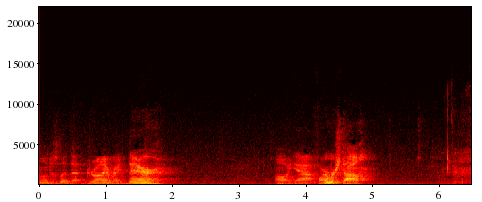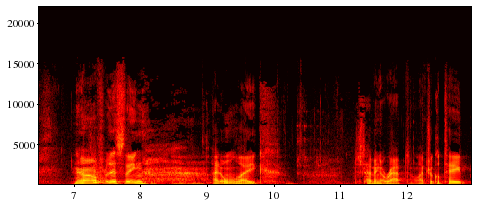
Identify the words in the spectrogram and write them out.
I'll just let that dry right there. Oh yeah, farmer style. Now for this thing, I don't like just having it wrapped in electrical tape,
